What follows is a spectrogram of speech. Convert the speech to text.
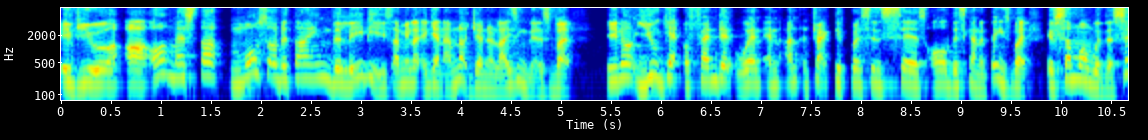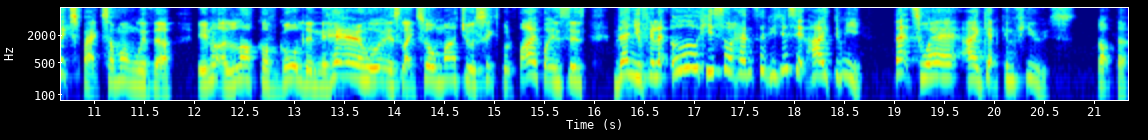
if you are all messed up, most of the time the ladies, I mean, like again, I'm not generalizing this, but you know, you get offended when an unattractive person says all these kind of things. But if someone with a six pack, someone with a you know a lock of golden hair who is like so macho, six foot five, for instance, then you feel like, oh, he's so handsome. He just said hi to me that's where I get confused, doctor.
